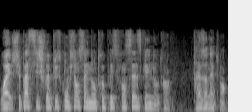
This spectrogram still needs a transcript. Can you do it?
Ouais, je sais pas si je ferais plus confiance à une entreprise française qu'à une autre. Hein très honnêtement.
